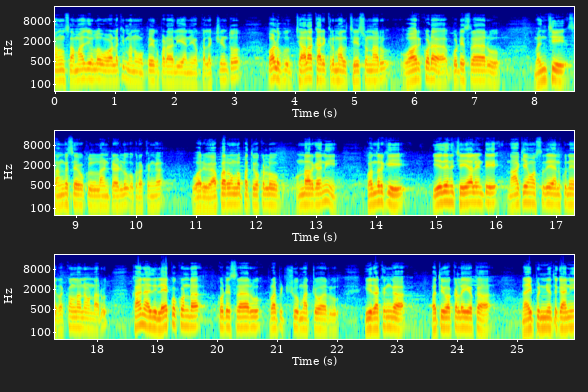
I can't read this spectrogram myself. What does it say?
మనం సమాజంలో వాళ్ళకి మనం ఉపయోగపడాలి అనే ఒక లక్ష్యంతో వాళ్ళు చాలా కార్యక్రమాలు చేస్తున్నారు. వారు కూడా కోటేశ్వర గారు మంచి సంఘ సేవకులు లాంటి వాళ్ళు ఒక రకంగా. వారి వ్యాపారంలో ప్రతి ఒక్కళ్ళు ఉన్నారు కానీ కొందరికి ఏదైనా చేయాలంటే నాకేం వస్తుంది అనుకునే రకంలోనే ఉన్నారు. కానీ అది లేకుండా కోటేశ్వర గారు ప్రాఫిట్ షూ మార్చేవారు. ఈ రకంగా ప్రతి ఒక్కళ్ళ యొక్క నైపుణ్యత కానీ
